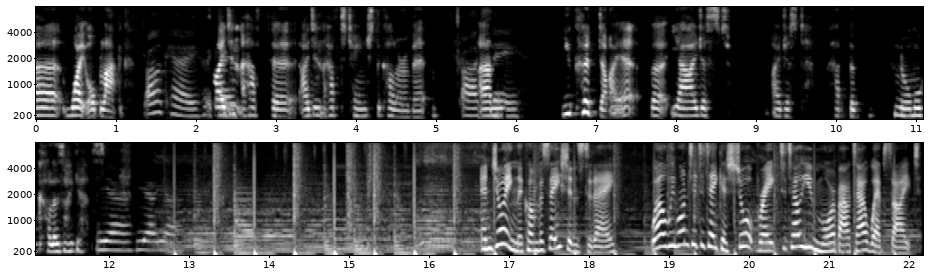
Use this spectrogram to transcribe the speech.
uh, white or black. Okay, okay. So I didn't have to. I didn't have to change the color of it. I um, see. You could dye it, but yeah, I just I just had the normal colors, I guess. Yeah, yeah, yeah. Enjoying the conversations today? Well, we wanted to take a short break to tell you more about our website.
